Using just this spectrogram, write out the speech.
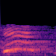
Sis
